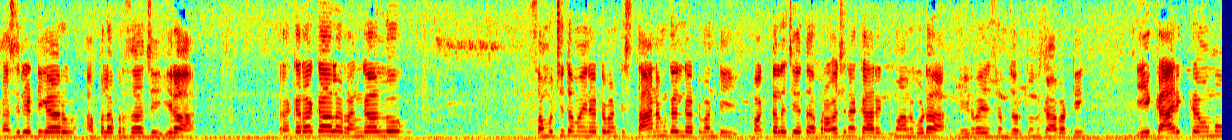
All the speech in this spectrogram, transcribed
కసిరెడ్డి గారు అప్పల ప్రసాద్జీ ఇలా రకరకాల రంగాల్లో సముచితమైనటువంటి స్థానం కలిగినటువంటి వక్తల చేత ప్రవచన కార్యక్రమాలు కూడా నిర్వహించడం జరుగుతుంది కాబట్టి ఈ కార్యక్రమము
